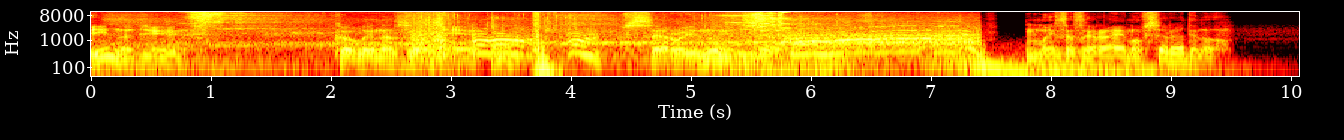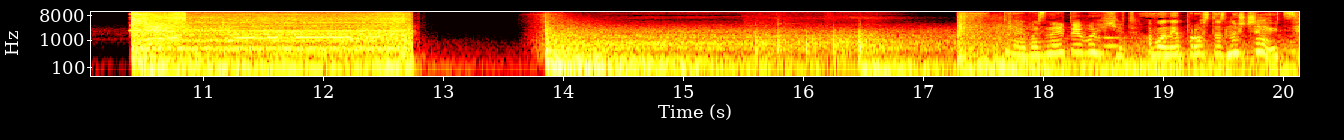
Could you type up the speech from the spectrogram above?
Іноді, коли назовні все руйнується, ми зазираємо всередину. Треба знайти вихід. Вони просто знущаються.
